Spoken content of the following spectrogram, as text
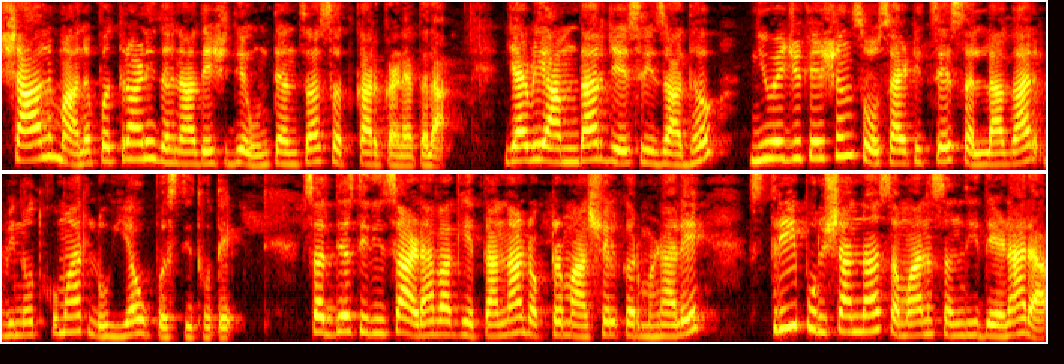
शाल मानपत्र आणि धनादेश देऊन त्यांचा सत्कार करण्यात आला. यावेळी आमदार जयश्री जाधव न्यू एज्युकेशन सोसायटीचे सल्लागार विनोदकुमार लोहिया उपस्थित होते. सद्यस्थितीचा आढावा घेताना डॉक्टर माशेलकर म्हणाले स्त्री पुरुषांना समान संधी देणारा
